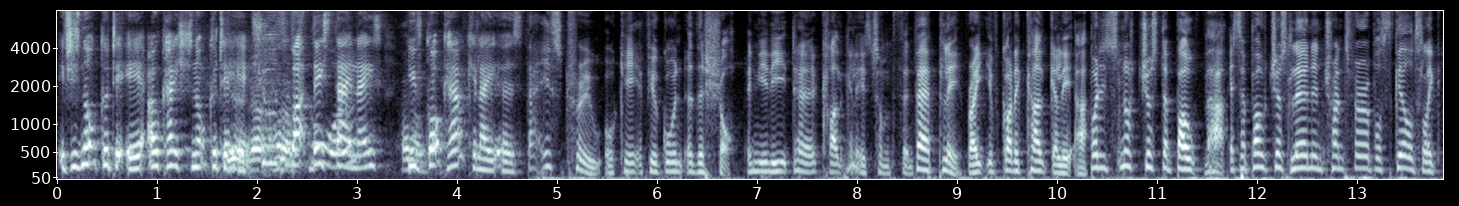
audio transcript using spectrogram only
If she's not good at it, okay, she's not good at it. But this day and age, you've got calculators. That is true, okay, if you're going to the shop and you need to calculate something. Fair play, right? You've got a calculator. But it's not just about that. It's about just learning transferable skills. Like,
